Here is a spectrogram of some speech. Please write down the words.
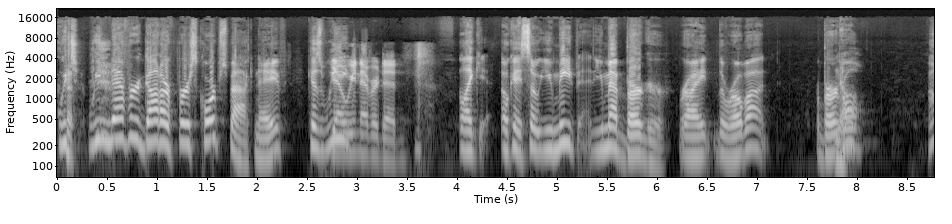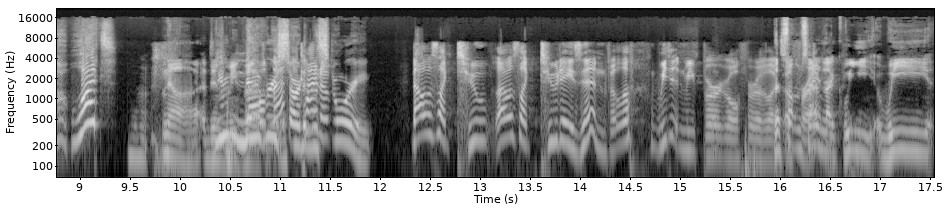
Which we never got our first corpse back, Nave, because we, yeah, we never did. like okay, so you meet you met Burger, right? The robot, or Burgle. what? No, I didn't You mean never that's started the of- story. That was like two. That was like two days in, Philip. We didn't meet Burgle for like. That's a what I'm saying. Like we we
